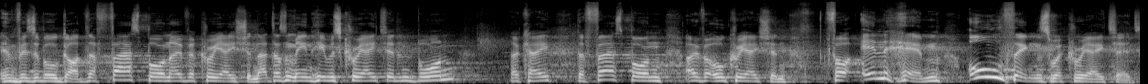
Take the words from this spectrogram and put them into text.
invisible God, the firstborn over creation. That doesn't mean he was created and born, okay? The firstborn over all creation. For in him all things were created.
